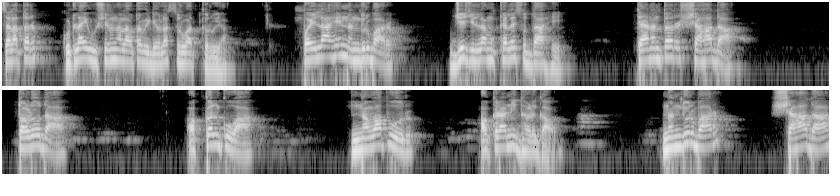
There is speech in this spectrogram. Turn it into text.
चला तर कुठलाही उशीर न लावता व्हिडिओला सुरुवात करूया. पहिला आहे नंदुरबार जे जिल्हा मुख्यालय सुद्धा आहे. त्यानंतर शहादा तळोदा अक्कलकुवा नवापूर अकरानी धडगाव. नंदुरबार शहादा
